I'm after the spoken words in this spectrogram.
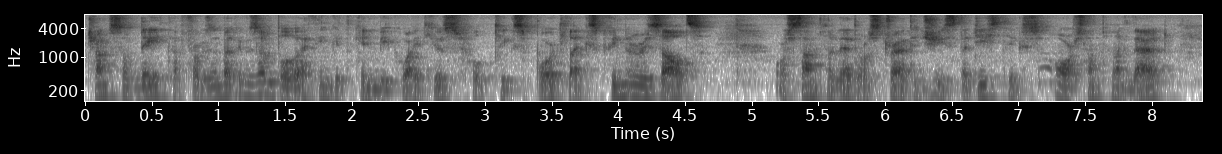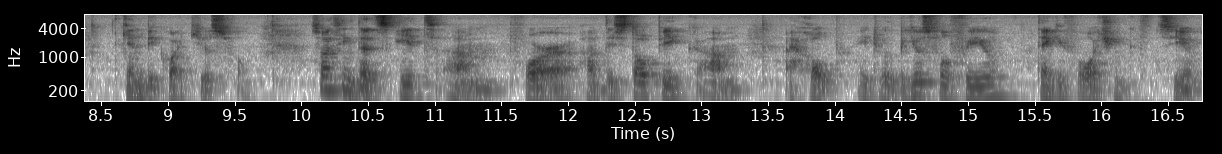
chunks of data. For example, example, I think it can be quite useful to export like screener results or something like that, or strategy statistics or something like that. It can be quite useful. So I think that's it um, for uh, this topic. Um, I hope it will be useful for you. Thank you for watching. See you.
